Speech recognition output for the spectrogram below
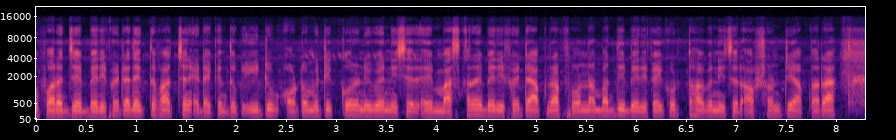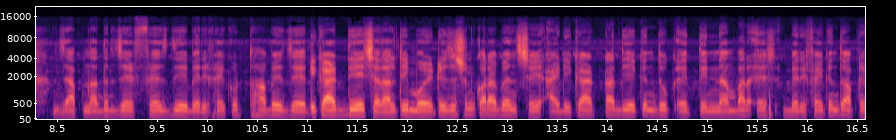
উপরে যে ভেরিফাইটা দেখতে পাচ্ছেন, এটা কিন্তু ইউটিউব অটোমেটিক করে নেবে। নিচের এই মাঝখানে ভেরিফাইটা আপনার ফোন নাম্বার দিয়ে ভেরিফাই করতে হবে। নিচের অপশনটি আপনারা যে আপনাদের যে ফেস দিয়ে ভেরিফাই করতে হবে, যে আইডি কার্ড দিয়ে চ্যানেলটি মনিটাইজেশন করাবেন, সেই আইডি কার্ডটা দিয়ে কিন্তু এই তিন নাম্বার ভেরিফাই কিন্তু আপনি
